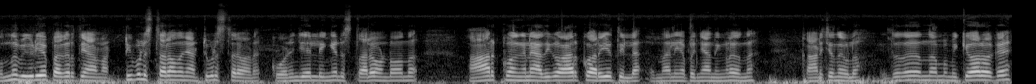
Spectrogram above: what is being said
ഒന്ന് വീഡിയോ പകർത്തിയാണ്. അടിപൊളി സ്ഥലം എന്ന് പറഞ്ഞാൽ അടിപൊളി സ്ഥലമാണ്. കോഴഞ്ചേരിയിൽ ഇങ്ങനെ ഒരു സ്ഥലം ഉണ്ടോയെന്ന് ആർക്കും അങ്ങനെ അധികം ആർക്കും അറിയത്തില്ല. എന്നാലും അപ്പം ഞാൻ നിങ്ങളെ ഒന്ന് കാണിച്ചതേ ഉള്ളൂ. ഇത് നമ്മൾ മിക്കവാറും ഒക്കെ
